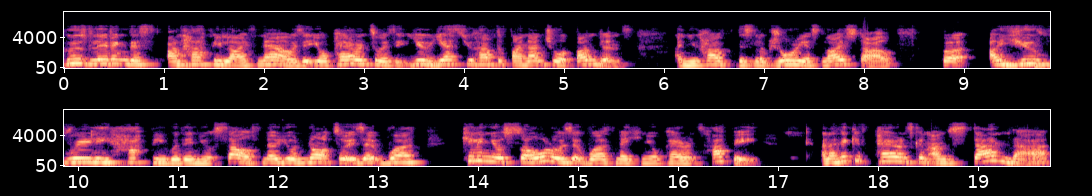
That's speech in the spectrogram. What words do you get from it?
who's living this unhappy life now? Is it your parents or is it you? Yes, you have the financial abundance, and you have this luxurious lifestyle, but are you really happy within yourself? No, you're not. So is it worth killing your soul or is it worth making your parents happy? And I think if parents can understand that,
